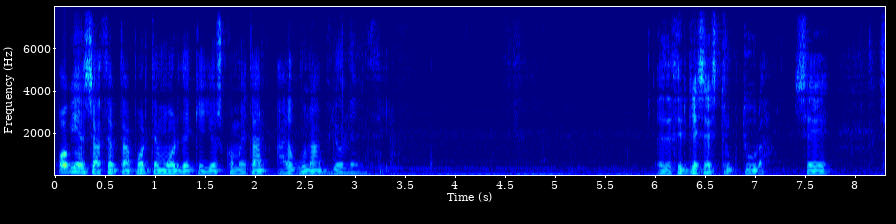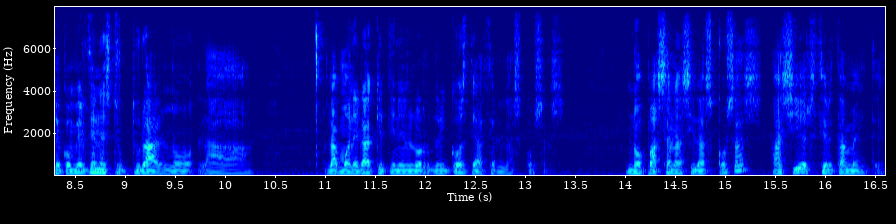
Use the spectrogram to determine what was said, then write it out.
o bien se acepta por temor de que ellos cometan alguna violencia. Es decir, que se estructura, se, se convierte en estructural, ¿no? La, la manera que tienen los ricos de hacer las cosas. ¿No pasan así las cosas? Así es, ciertamente.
